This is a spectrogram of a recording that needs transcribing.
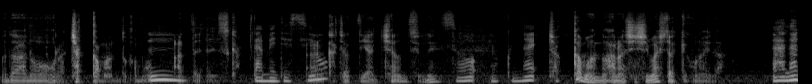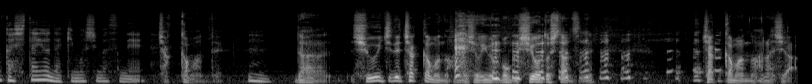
またあのほらチャッカマンとかもうん。あったじゃないですか、ダメですよ。カチャってやっちゃうんですよね。そうよくない。チャッカマンの話しましたっけこの間あなんかしたような気もしますね。チャッカマンで。うん。だから週一でチャッカマンの話を今僕しようとしたんですね。チャッカマンの話は。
